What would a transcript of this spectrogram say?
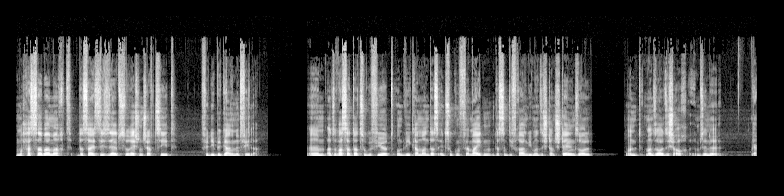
Muhassaba macht, das heißt sich selbst zur Rechenschaft zieht, für die begangenen Fehler. Ähm, also was hat dazu geführt und wie kann man das in Zukunft vermeiden? Das sind die Fragen, die man sich dann stellen soll. Und man soll sich auch im Sinne, ja,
